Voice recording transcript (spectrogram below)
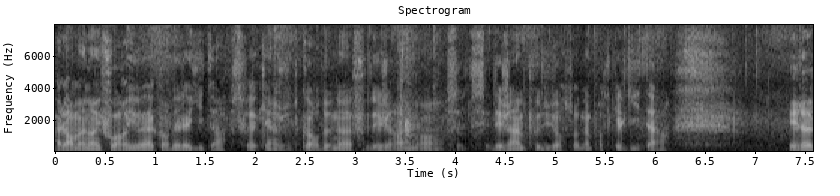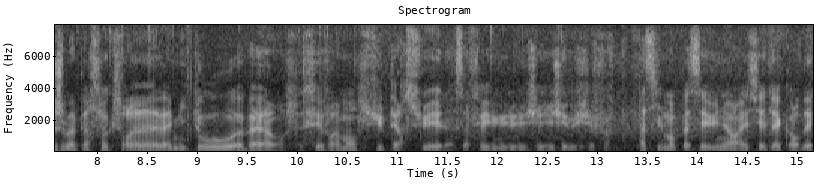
Alors maintenant, il faut arriver à accorder la guitare, parce qu'avec un jeu de cordes neuf, c'est déjà un peu dur sur n'importe quelle guitare. Et là, je m'aperçois que sur la lave à MeToo, on se fait vraiment super suer. Là, ça fait, j'ai facilement passé une heure à essayer de l'accorder.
